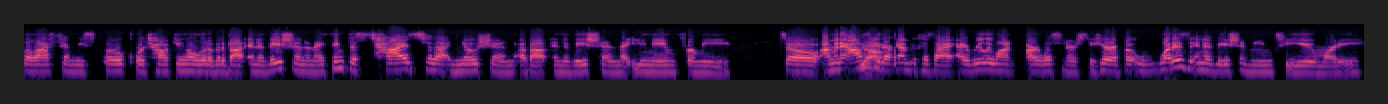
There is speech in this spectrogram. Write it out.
the last time we spoke, were talking a little bit about innovation. And I think this ties to that notion about innovation that you named for me. So I'm going to ask yeah. you that again because I, I really want our listeners to hear it. But what does innovation mean to you, Morty?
